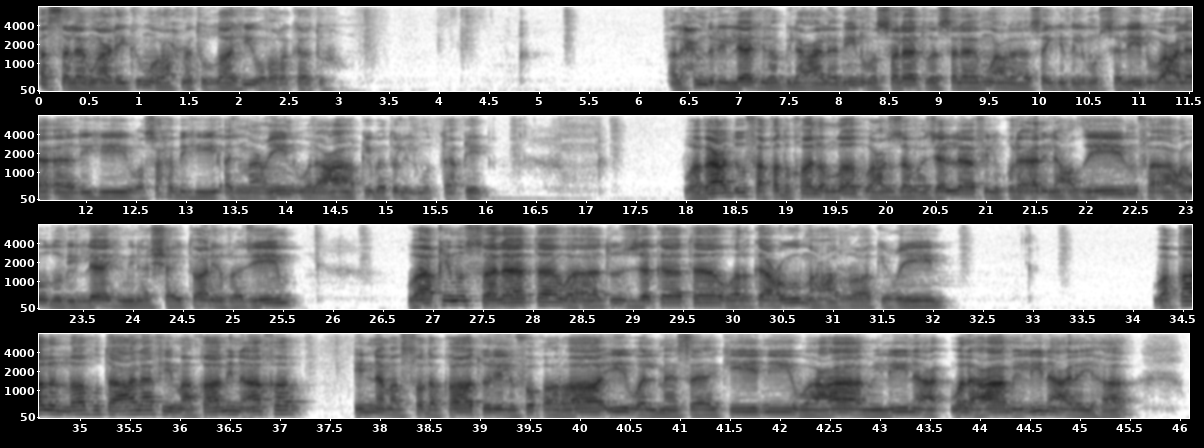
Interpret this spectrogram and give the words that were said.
അസ്സലാമു അലൈക്കും വറഹമത്തല്ലാഹി വബർക്കാത്തു അലഹമുല്ലാഹി റബ്ബിൽ ആലമീൻ വസ്സലാത്തു വസ്സലാമു അലാ സയ്യിദുൽ മുർസലീൻ വഅല ആലിഹി വസഹബിഹി അജ്മഈൻ വല ആഖിബത്തു ലിൽ മുത്തഖീൻ وبعد فقد قال الله عز وجل في القرآن العظيم فأعوذ بالله من الشيطان الرجيم وأقيموا الصلاة وآتوا الزكاة واركعوا مع الراكعين. وقال الله تعالى في مقام آخر إنما الصدقات للفقراء والمساكين وعاملين والعاملين عليها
